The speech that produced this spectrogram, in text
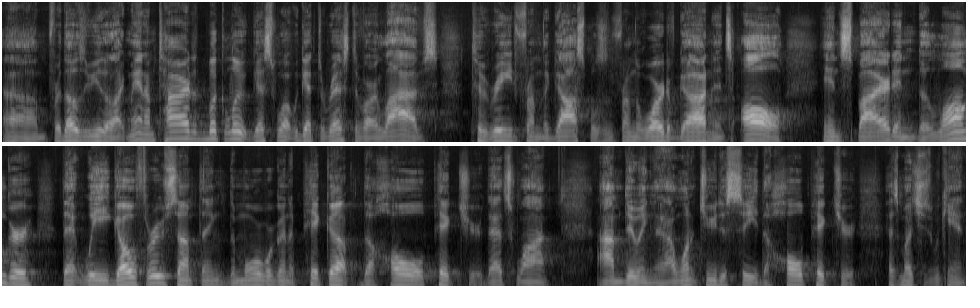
um, for those of you that are like, man, I'm tired of the book of Luke, guess what? We got the rest of our lives to read from the Gospels and from the Word of God, and it's all inspired. And the longer that we go through something, the more we're going to pick up the whole picture. That's why I'm doing that. I want you to see the whole picture as much as we can.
